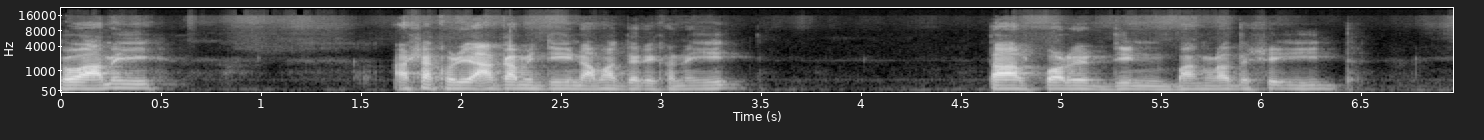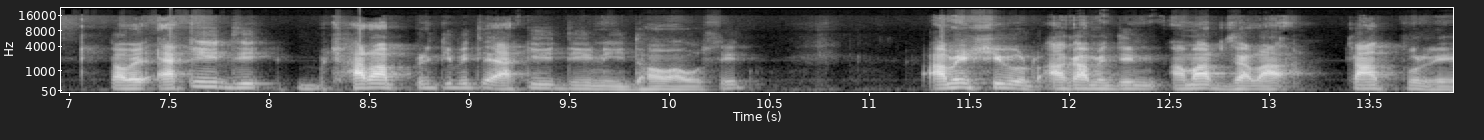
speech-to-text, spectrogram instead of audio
তো আমি আশা করি আগামী দিন আমাদের এখানে ঈদ, তারপরের দিন বাংলাদেশে ঈদ। তবে একই সারা পৃথিবীতে একই দিন ঈদ হওয়া উচিত। আমি শিওর আগামী দিন আমার জেলা চাঁদপুরে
